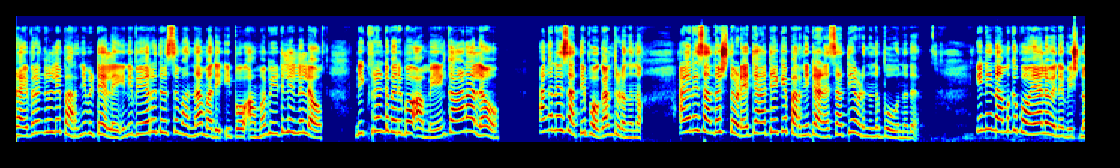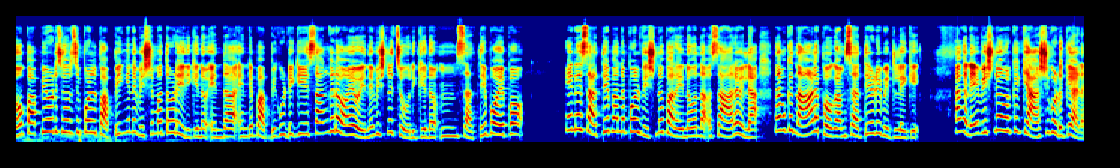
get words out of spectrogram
ഡ്രൈവറങ്കിളിനെ പറഞ്ഞു വിട്ടേയല്ലേ ഇനി വേറെ ദിവസം വന്നാൽ മതി ഇപ്പോൾ അമ്മ വീട്ടിലില്ലല്ലോ. ബിഗ് ഫ്രണ്ട് വരുമ്പോൾ അമ്മയും കാണാമല്ലോ അങ്ങനെ സത്യ പോകാൻ തുടങ്ങുന്നു. അങ്ങനെ സന്തോഷത്തോടെ ടാറ്റയൊക്കെ പറഞ്ഞിട്ടാണ് സത്യ ഇവിടെ നിന്ന് പോകുന്നത്. ഇനി നമുക്ക് പോയാലോ എന്ന് വിഷ്ണു? പപ്പിയോട് ചോദിച്ചപ്പോൾ പപ്പി ഇങ്ങനെ വിഷമത്തോടെ ഇരിക്കുന്നു. എന്താ എന്റെ പപ്പിക്കുട്ടിക്ക് സങ്കടമായോ എന്ന് വിഷ്ണു ചോദിക്കുന്നു. സത്യ പോയപ്പോ എന്നെ സത്യ പറഞ്ഞപ്പോൾ വിഷ്ണു പറയുന്നു സാരമില്ല. നമുക്ക് നാളെ പോകാം സത്യയുടെ വീട്ടിലേക്ക്. അങ്ങനെ വിഷ്ണു അവർക്ക് ക്യാഷ് കൊടുക്കുകയാണ്.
